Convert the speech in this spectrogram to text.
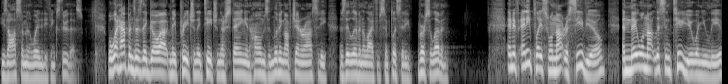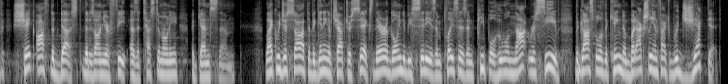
he's awesome in the way that he thinks through this. But what happens as they go out and they preach and they teach and they're staying in homes and living off generosity as they live in a life of simplicity? Verse 11. And if any place will not receive you, and they will not listen to you when you leave, shake off the dust that is on your feet as a testimony against them. Like we just saw at the beginning of chapter 6, there are going to be cities and places and people who will not receive the gospel of the kingdom, but actually, in fact, reject it.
